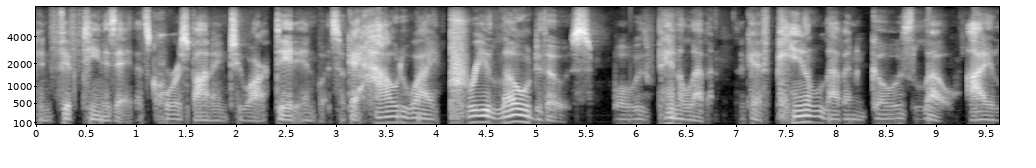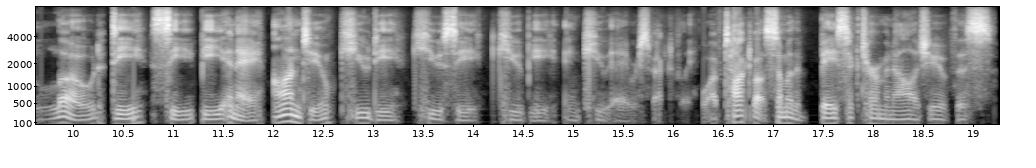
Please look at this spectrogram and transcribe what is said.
Pin 15 is A. That's corresponding to our data inputs. Okay, how do I preload those? Well, with pin 11. Okay, if pin 11 goes low, I load D, C, B, and A onto QD, QC, QB, and QA respectively. Well, I've talked about some of the basic terminology of this,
